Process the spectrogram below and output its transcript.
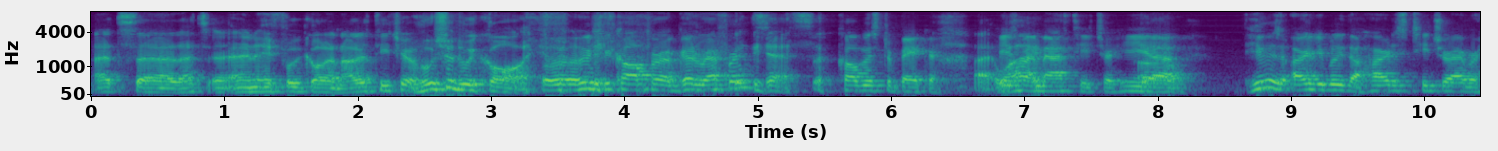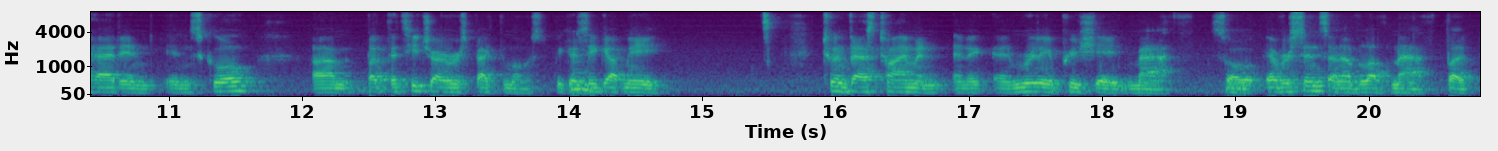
That's uh, that's. and if we call another teacher, who should we call? Who who should call for a good reference? yes. Call Mr. Baker. Uh, He's why? my math teacher. He Oh. uh, he was arguably the hardest teacher I ever had in in school, um, but the teacher I respect the most because he got me to invest time and, and and really appreciate math. So ever since then, I've loved math. But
